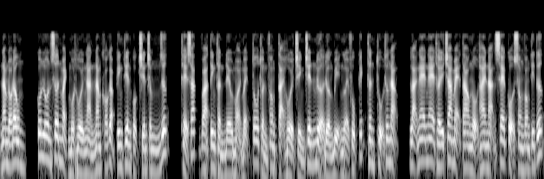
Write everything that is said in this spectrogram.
Năm đó đông, côn lôn sơn mạch một hồi ngàn năm khó gặp kinh thiên cuộc chiến chấm dứt, thể xác và tinh thần đều mỏi mệt, tô thuần phong tại hồi trình trên nửa đường bị người phục kích thân thụ thương nặng, lại nghe nghe thấy cha mẹ tao nộ thai nạn xe cộ song vong tin tức,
